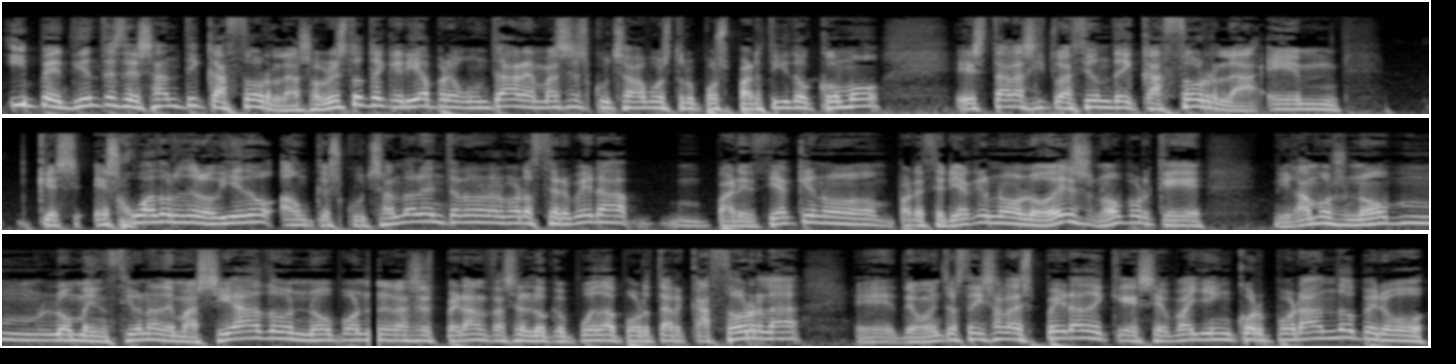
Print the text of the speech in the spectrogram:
y pendientes de Santi Cazorla. Sobre esto te quería preguntar, además escuchaba vuestro postpartido, cómo está la situación de Cazorla. Eh, que es, jugador del Oviedo, aunque escuchando al entrenador Álvaro Cervera parecía que no, parecería que no lo es, ¿no? Porque, digamos, no mm, lo menciona demasiado, no pone las esperanzas en lo que pueda aportar Cazorla. Eh, de momento estáis a la espera de que se vaya incorporando, pero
